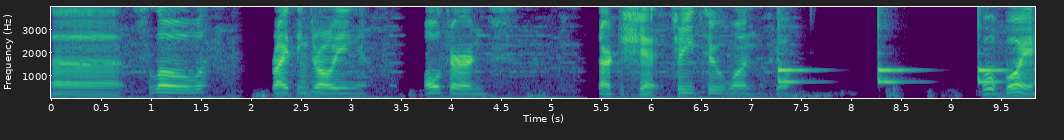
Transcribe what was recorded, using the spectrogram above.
uh, slow, writing, drawing, all turns. Start the shit. Three, two, one, let's go. Oh boy.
